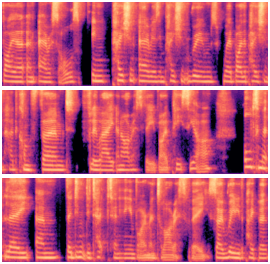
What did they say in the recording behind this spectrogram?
via um, aerosols in patient areas, in patient rooms whereby the patient had confirmed flu A and RSV via PCR. Ultimately, um, they didn't detect any environmental RSV. So, really, the paper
